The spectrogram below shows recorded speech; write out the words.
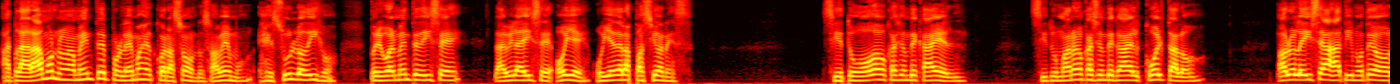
Aclaramos nuevamente el problema del corazón, lo sabemos. Jesús lo dijo, pero igualmente dice, la Biblia dice, oye, huye de las pasiones. Si tu ojo es ocasión de caer, si tu mano es ocasión de caer, córtalo. Pablo le dice a, Timoteo,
